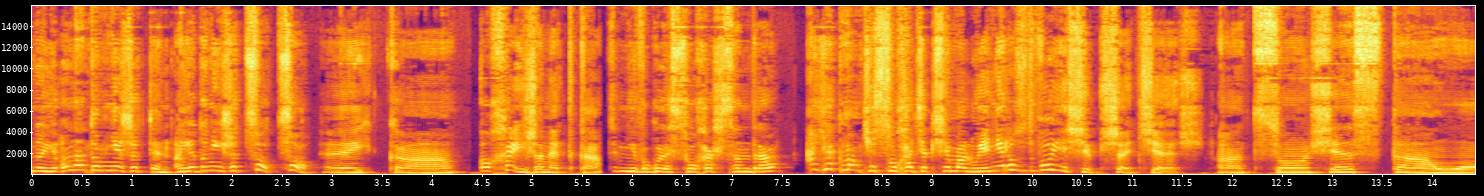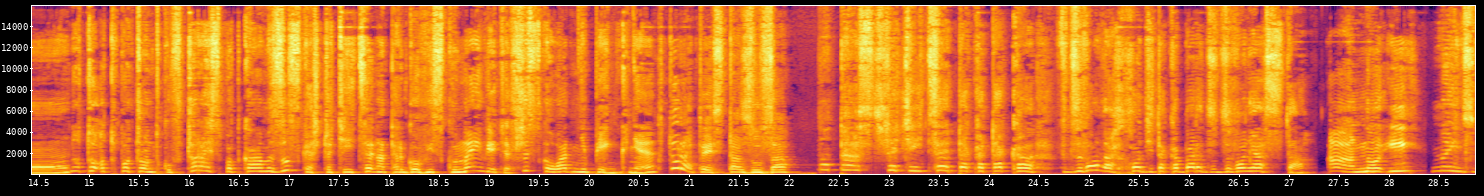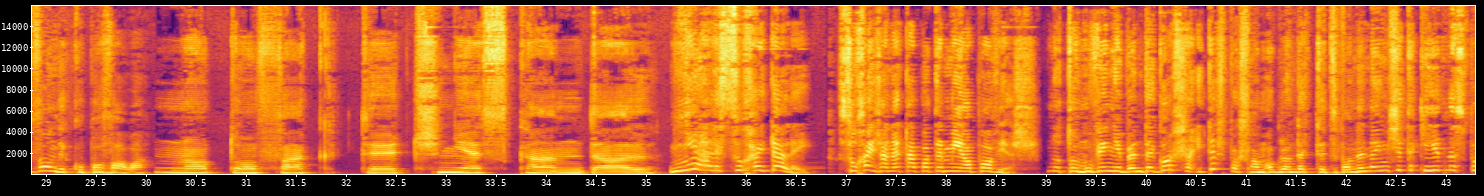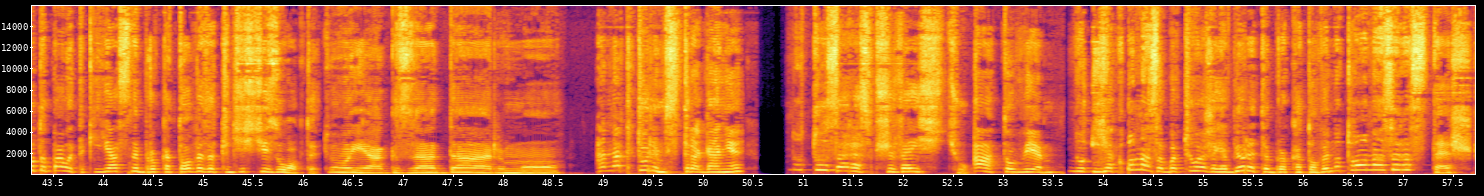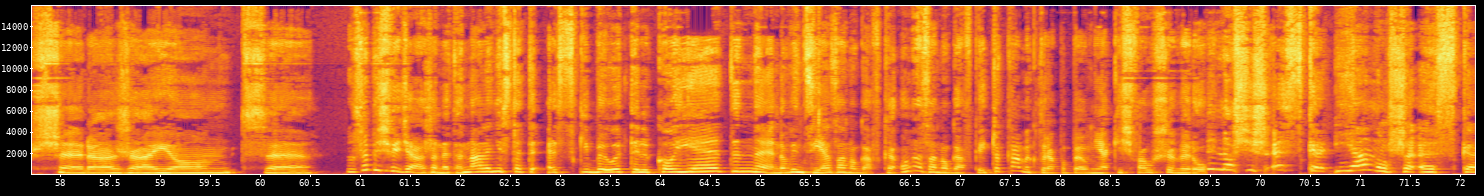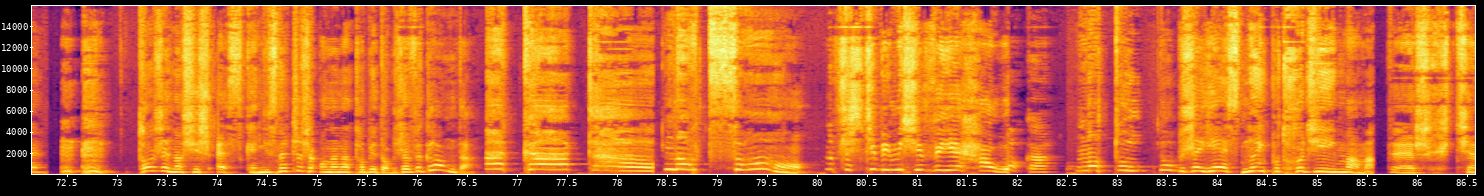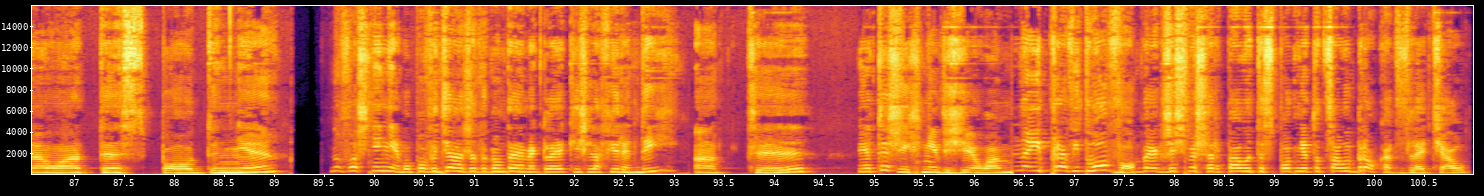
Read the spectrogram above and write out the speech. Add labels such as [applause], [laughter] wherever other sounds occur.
No i ona do mnie, że ten, a ja do niej, że co, co? Hejka. O hej, Żanetka. Ty mnie w ogóle słuchasz, Sandra? A jak mam cię słuchać, jak się maluje? Nie rozdwoję się przecież. A co się stało? No to od początku. Wczoraj spotkałam Zuzkę Szczeciejce na targowisku. No i wiecie, wszystko ładnie, pięknie. Która to jest ta Zuza? No ta z trzeciej C, taka, taka, w dzwonach chodzi, taka bardzo dzwoniasta. A, no i? No i dzwony kupowała. No to faktycznie skandal. Nie, ale słuchaj dalej. Słuchaj, Żaneta, potem mi opowiesz. No to mówię, nie będę gorsza i też poszłam oglądać te dzwony, no i mi się takie jedne spodobały, takie jasne, brokatowe za 30 zł. To jak za darmo. A na którym straganie? No tu zaraz przy wejściu. A, to wiem. No i jak ona zobaczyła, że ja biorę te brokatowe, no to ona zaraz też. Przerażające. No żebyś wiedziała, Żaneta, no ale niestety eski były tylko jedne. No więc ja za nogawkę, ona za nogawkę i czekamy, która popełni jakiś fałszywy ruch. Ty nosisz eskę i ja noszę eskę. [clears throat] To, że nosisz eskę, nie znaczy, że ona na tobie dobrze wygląda. Agata! No co? No przez ciebie mi się wyjechało. Oka. No tu dobrze jest. No i podchodzi jej mama. Też chciała te spodnie? No właśnie nie, bo powiedziała, że wyglądają jak dla jakiejś lafiryndy. A ty? Ja też ich nie wzięłam. No i prawidłowo, bo jak żeśmy szarpały te spodnie, to cały brokat zleciał.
